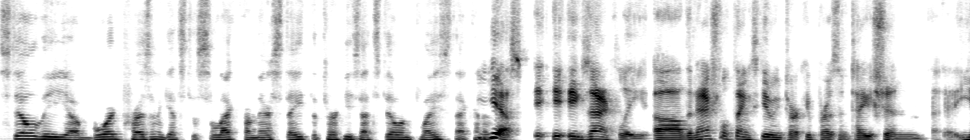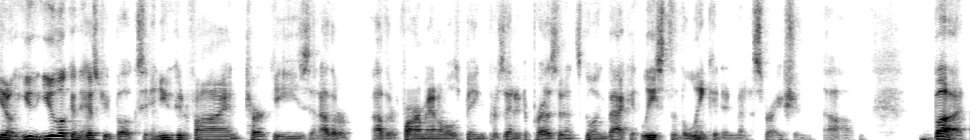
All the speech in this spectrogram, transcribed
still the uh, board president gets to select from their state the turkeys that's still in place that kind of yes I- exactly uh, the national thanksgiving turkey presentation you know you you look in the history books and you can find turkeys and other other farm animals being presented to presidents going back at least to the lincoln administration um, but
